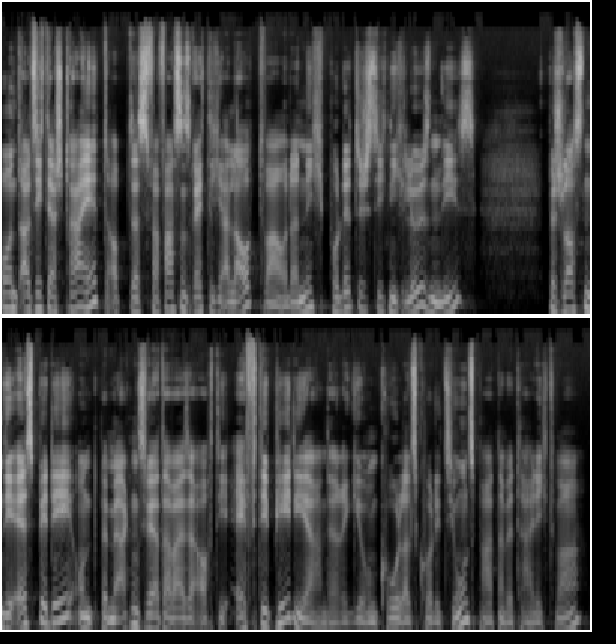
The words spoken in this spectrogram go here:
Und als sich der Streit, ob das verfassungsrechtlich erlaubt war oder nicht, politisch sich nicht lösen ließ, beschlossen die SPD und bemerkenswerterweise auch die FDP, die ja an der Regierung Kohl als Koalitionspartner beteiligt war,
